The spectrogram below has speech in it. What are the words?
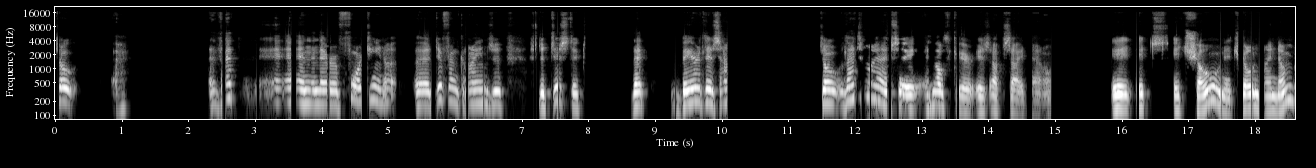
So uh, that, and there are 14 uh, uh, different kinds of statistics that bear this out. So that's why I say healthcare is upside down. It, it's it's shown. It's shown by numbers,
